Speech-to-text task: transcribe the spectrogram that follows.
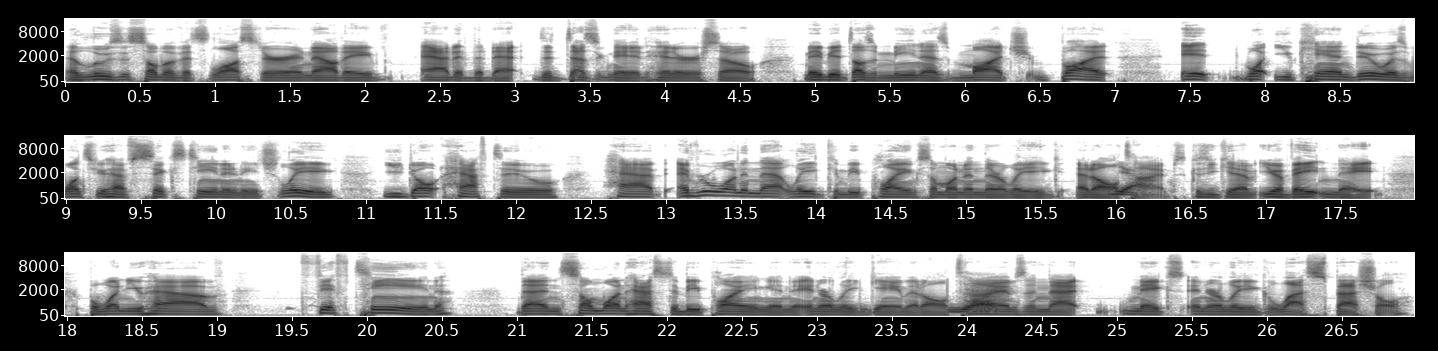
it loses some of its luster and now they've added the de- the designated hitter, so maybe it doesn't mean as much, but it what you can do is once you have 16 in each league, you don't have to have everyone in that league can be playing someone in their league at all yeah. times because you can have you have 8 and 8. But when you have 15 then someone has to be playing an interleague game at all times, yeah. and that makes interleague less special.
